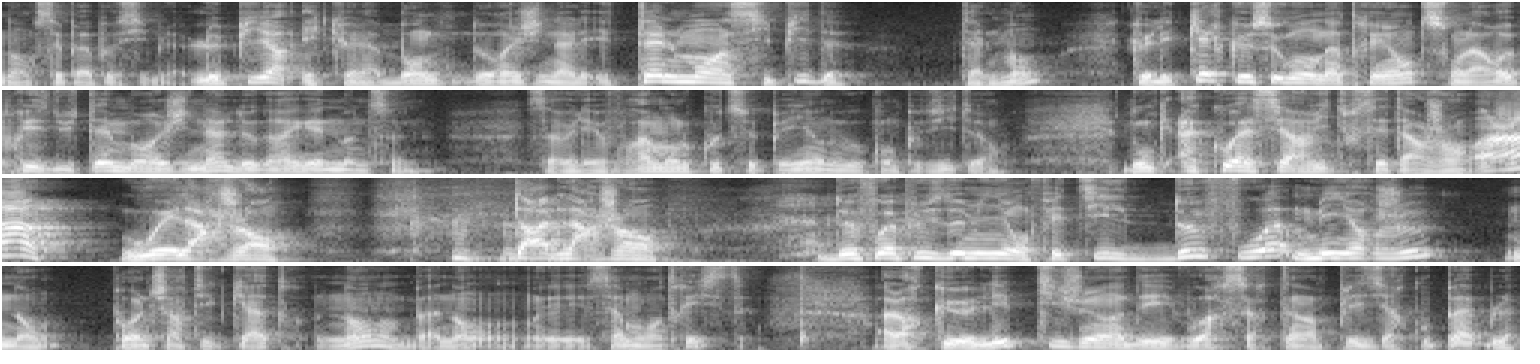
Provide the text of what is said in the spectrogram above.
Non, c'est pas possible. Le pire est que la bande originale est tellement insipide, tellement, que les quelques secondes attrayantes sont la reprise du thème original de Greg Edmondson. Ça valait vraiment le coup de se payer un nouveau compositeur. Donc à quoi a servi tout cet argent? Hein? Où est l'argent? Donne l'argent deux fois plus de millions, fait-il deux fois meilleur jeu? Non. Pour Uncharted 4, non, bah non, et ça me rend triste. Alors que les petits jeux indés, voire certains plaisirs coupables,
